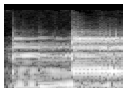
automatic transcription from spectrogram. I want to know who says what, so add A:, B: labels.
A: Why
